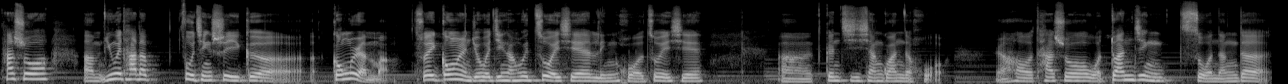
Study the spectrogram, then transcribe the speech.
他说：“嗯，因为他的父亲是一个工人嘛，所以工人就会经常会做一些灵活，做一些呃跟机器相关的活。”然后他说：“我端尽所能的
